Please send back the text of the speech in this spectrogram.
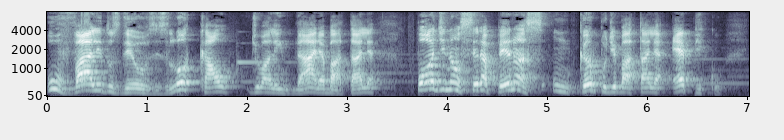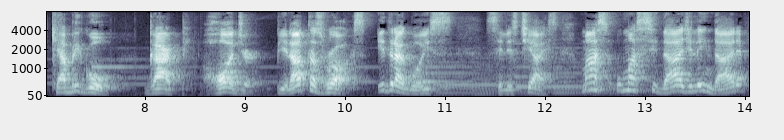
O Vale dos Deuses, local de uma lendária batalha, pode não ser apenas um campo de batalha épico que abrigou Garp, Roger, Piratas Rocks e dragões celestiais. Mas uma cidade lendária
